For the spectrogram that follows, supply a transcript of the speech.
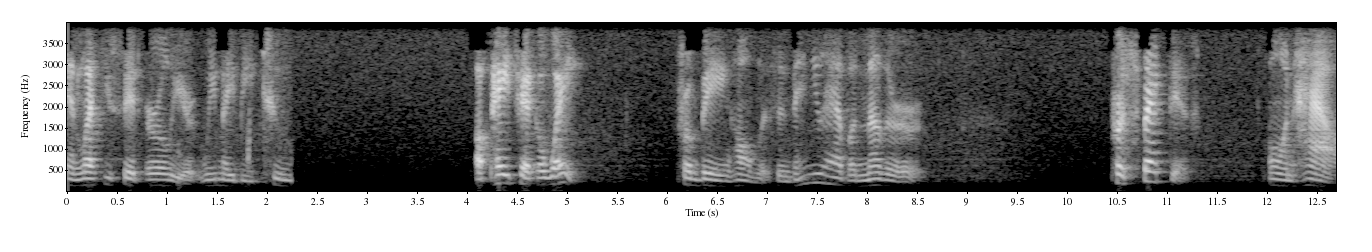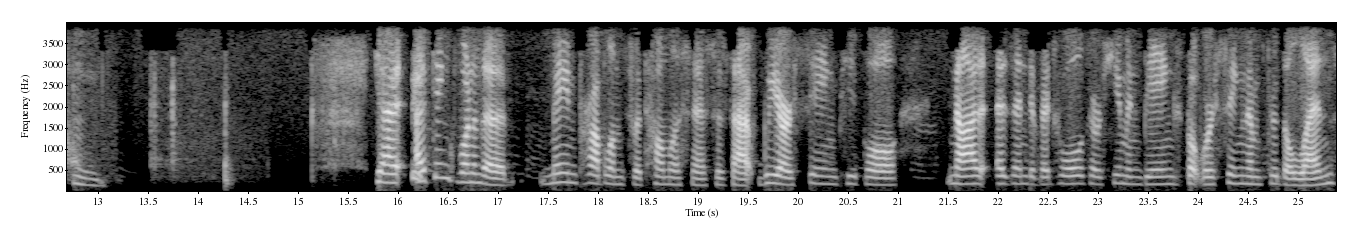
and like you said earlier, we may be too a paycheck away from being homeless. And then you have another perspective on how. Mm. Yeah, I think one of the main problems with homelessness is that we are seeing people not as individuals or human beings, but we're seeing them through the lens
